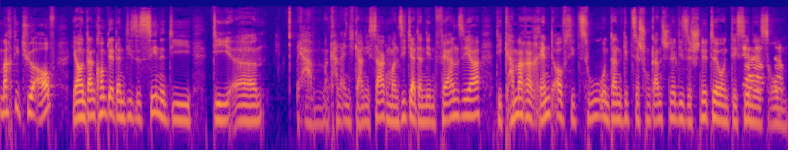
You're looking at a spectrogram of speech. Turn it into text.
macht die Tür auf, ja, und dann kommt ja dann diese Szene, die, die, äh, ja, man kann eigentlich gar nicht sagen. Man sieht ja dann den Fernseher, die Kamera rennt auf sie zu und dann gibt es ja schon ganz schnell diese Schnitte und die Szene Ja, ist rum. ja.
